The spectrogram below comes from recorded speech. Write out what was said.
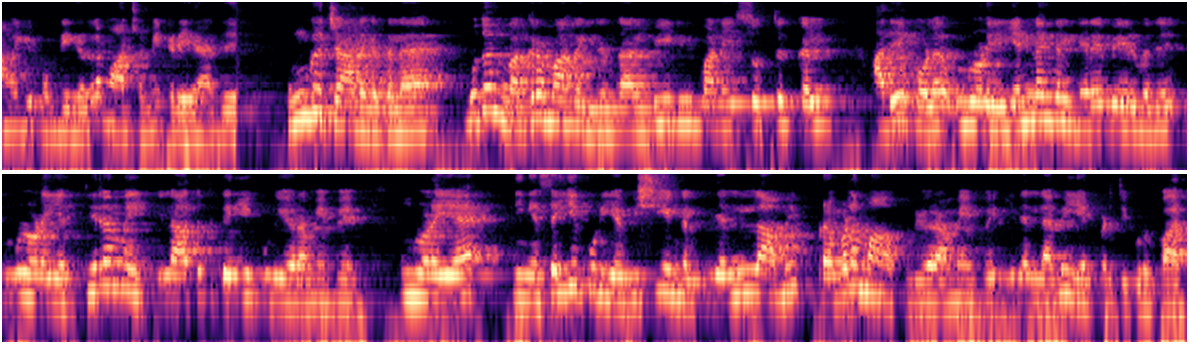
அமையும் அப்படிங்கிறதுல மாற்றமே கிடையாது. உங்க ஜாதகத்துல புதன் வக்ரமாக இருந்தால் வீடு மனை சொத்துக்கள் அதே போல உங்களுடைய எண்ணங்கள் நிறைவேறுவது உங்களுடைய திறமை எல்லாத்துக்கும் தெரியக்கூடிய ஒரு அமைப்பு. உங்களுடைய நீங்க செய்யக்கூடிய விஷயங்கள் இது எல்லாமே பிரபலமாகக்கூடிய ஒரு அமைப்பு இதெல்லாமே ஏற்படுத்தி கொடுப்பார்.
